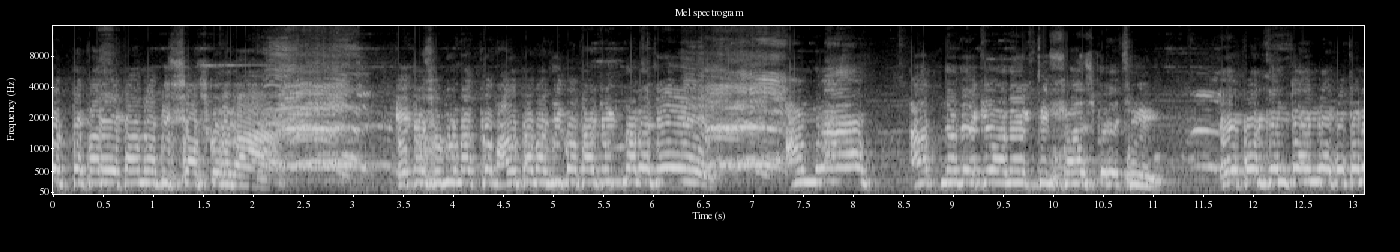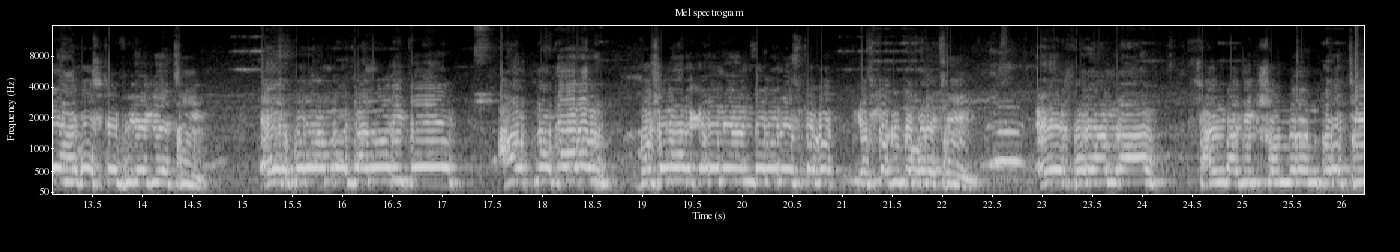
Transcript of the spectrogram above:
করতে পারে, এটা আমরা বিশ্বাস করি না। এটা শুধুমাত্র কথা ঠিক না আমরা আপনাদেরকে অনেক বিশ্বাস করেছি। এ পর্যন্ত আমরা প্রথমে আগস্টে ফিরে গিয়েছি। এরপরে আমরা জানুয়ারিতে আপনাদের ঘোষণার কারণে আন্দোলন স্থগত করেছি। এরপরে আমরা সাংবাদিক সম্মেলন করেছি।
